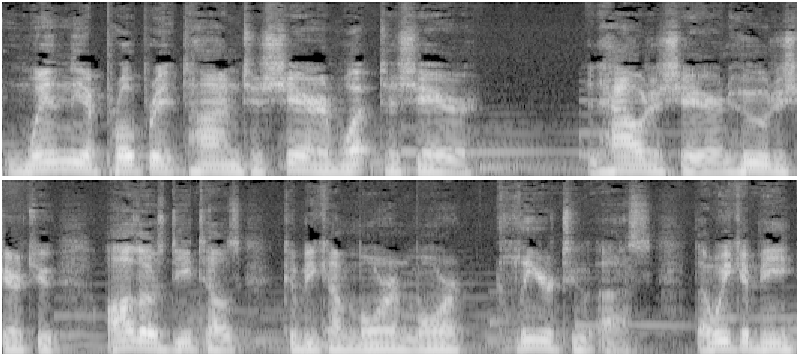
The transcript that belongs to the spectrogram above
when the appropriate time to share and what to share and how to share and who to share to, all those details could become more and more clear to us. That we could be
